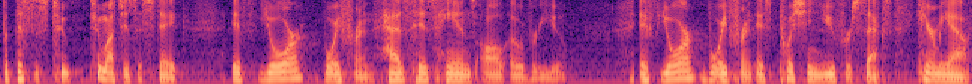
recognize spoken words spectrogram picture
but this is too, too much is at stake. If your boyfriend has his hands all over you, if your boyfriend is pushing you for sex, hear me out.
